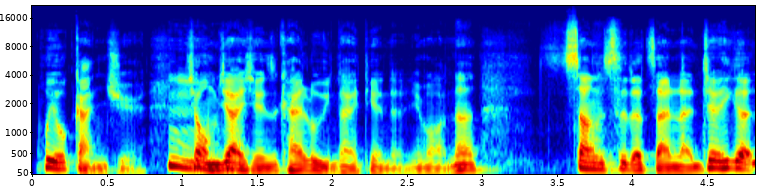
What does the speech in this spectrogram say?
会有感觉。像我们家以前是开录影带店的，有没有？那上次的展览就一个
